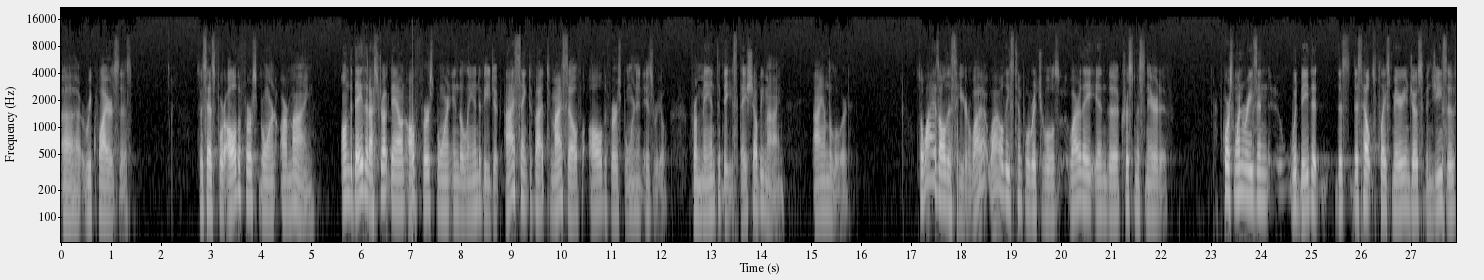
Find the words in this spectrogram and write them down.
uh, requires this. So it says, For all the firstborn are mine. On the day that I struck down all the firstborn in the land of Egypt, I sanctified to myself all the firstborn in Israel. From man to beast, they shall be mine. I am the Lord. So, why is all this here? Why, why all these temple rituals? Why are they in the Christmas narrative? Of course, one reason would be that this, this helps place Mary and Joseph and Jesus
